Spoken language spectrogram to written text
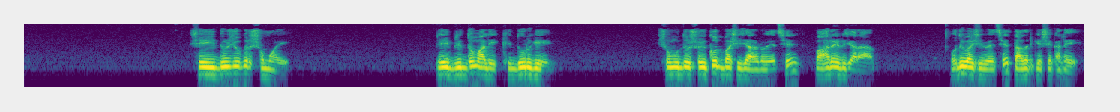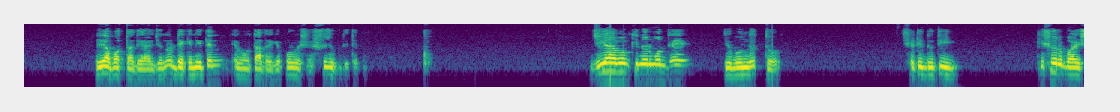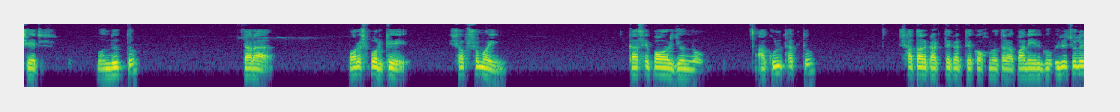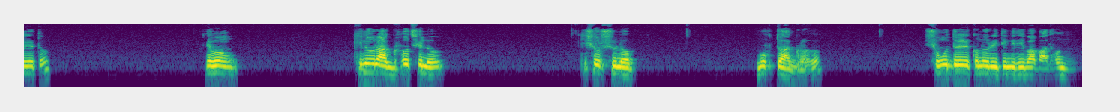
সেই দুর্যোগের সময় এই বৃদ্ধ মালিক দুর্গে সমুদ্র সৈকতবাসী যারা রয়েছে, পাহাড়ের যারা অধিবাসী রয়েছে, তাদেরকে সেখানে নিরাপত্তা দেওয়ার জন্য ডেকে নিতেন এবং তাদেরকে প্রবেশের সুযোগ দিতেন। জিয়া এবং কিনোর মধ্যে যে বন্ধুত্ব, সেটি দুটি কিশোর বয়সের বন্ধুত্ব। তারা পরস্পরকে সবসময় কাছে পাওয়ার জন্য আকুল থাকতো। সাঁতার কাটতে কাটতে কখনো তারা পানির গভীরে চলে যেত। এবং কিনোর আগ্রহ ছিল কিশোর সুলভ মুক্ত আগ্রহ। সমুদ্রের কোনো রীতিনীতি বা বাঁধন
